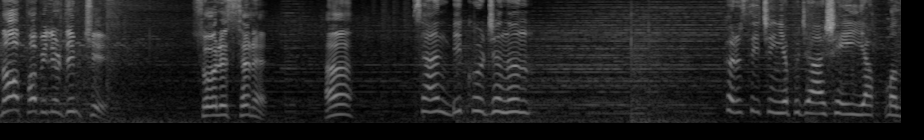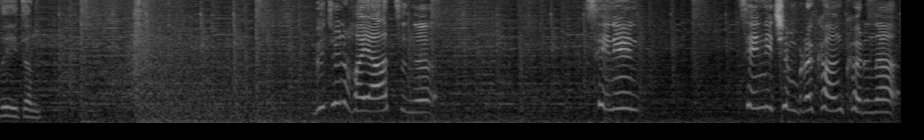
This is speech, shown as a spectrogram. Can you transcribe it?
Ne yapabilirdim ki? Söylesene. Ha? Sen bir kocanın karısı için yapacağı şeyi yapmalıydın. Bütün hayatını senin senin için bırakan karına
